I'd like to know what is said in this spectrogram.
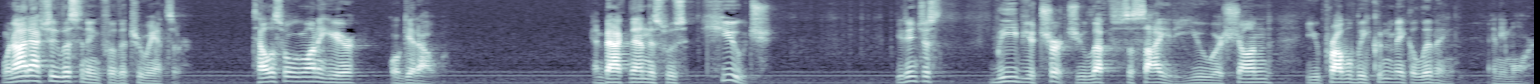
We're not actually listening for the true answer. Tell us what we want to hear or get out. And back then, this was huge. You didn't just leave your church, you left society. You were shunned. You probably couldn't make a living anymore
